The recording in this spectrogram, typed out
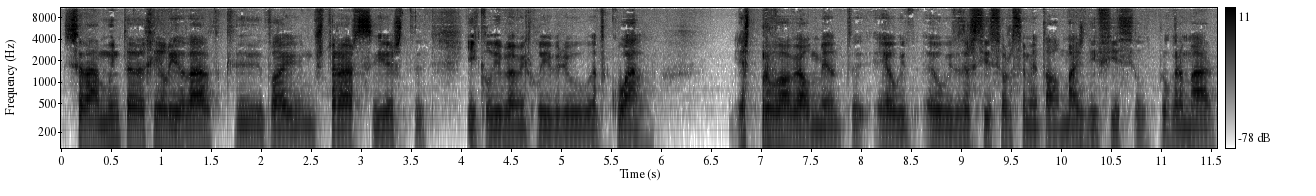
será muita realidade que vai mostrar se este equilíbrio é um equilíbrio adequado. Este provavelmente é o, é o exercício orçamental mais difícil de programar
